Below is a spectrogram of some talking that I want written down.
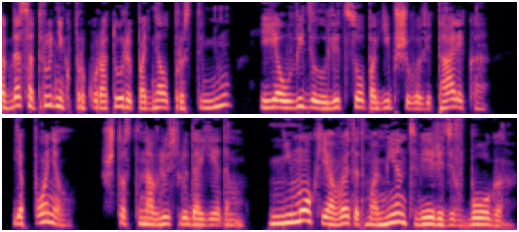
Когда сотрудник прокуратуры поднял простыню, и я увидел лицо погибшего Виталика, я понял, что становлюсь людоедом. Не мог я в этот момент верить в Бога.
